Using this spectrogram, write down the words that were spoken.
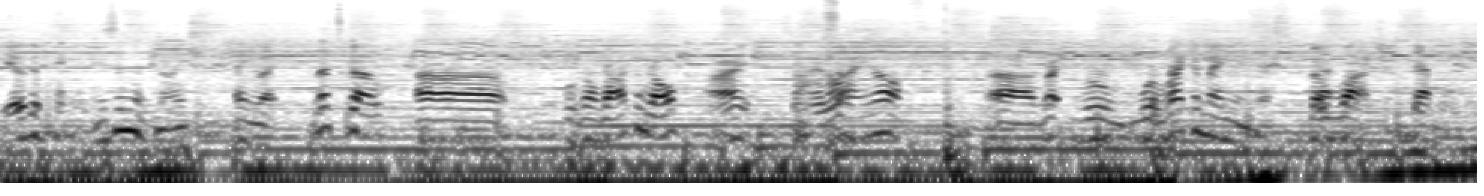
Yoga pants. isn't it nice? Anyway, let's go. Uh, we're gonna rock and roll. All right. Sign off. Sign off. Uh, re- we're, we're recommending this. Go watch it. Definitely.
